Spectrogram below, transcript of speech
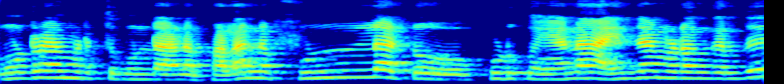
மூன்றாம் இடத்துக்கு உண்டான பலனை ஃபுல்லாக டோ கொடுக்கும். ஏன்னா ஐந்தாம் இடங்கிறது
